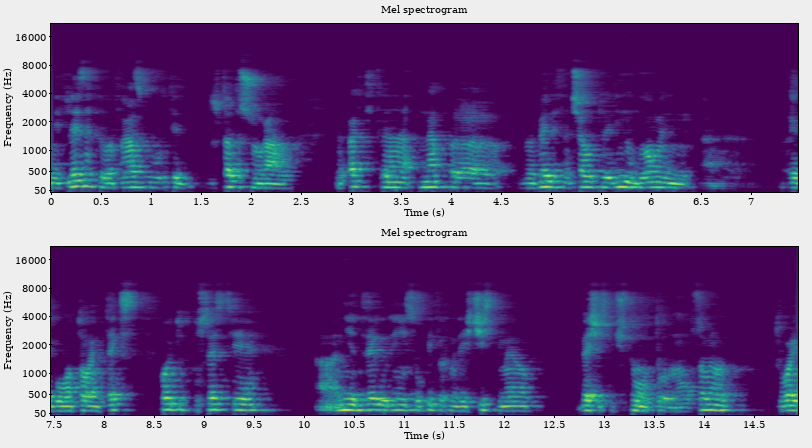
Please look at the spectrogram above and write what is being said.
не влезнаха в разговорите достатъчно рано. На практика НАП въведе в началото един огромен регулаторен текст, който в последствие ние две години се опитвахме да изчистим, но беше изключително трудно. Особено това и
